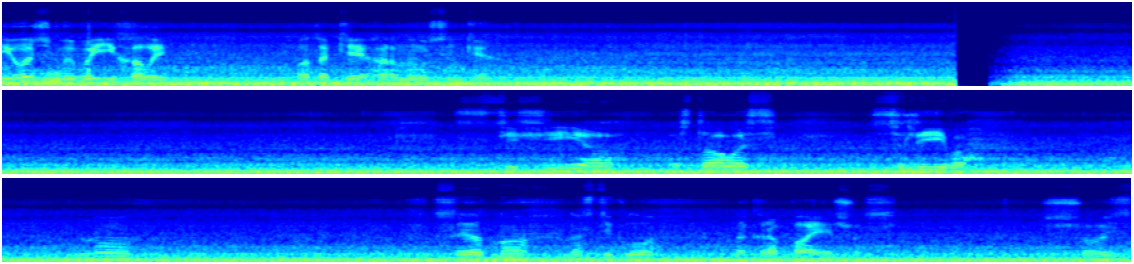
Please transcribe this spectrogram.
І ось ми виїхали отаке гарнусіньке. Стихія осталась зліва. Ну, все одно на стекло накрапає щось. Щось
